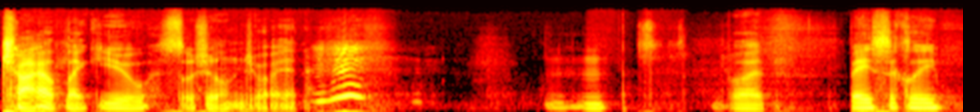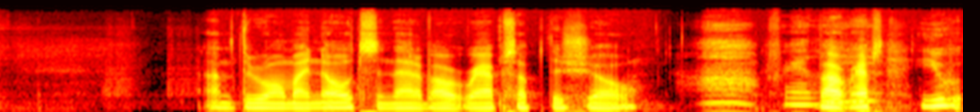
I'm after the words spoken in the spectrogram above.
child like you, so she'll enjoy it. Mm-hmm. Hmm But basically, I'm through all my notes, and that about wraps up the show. really? About wraps you.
